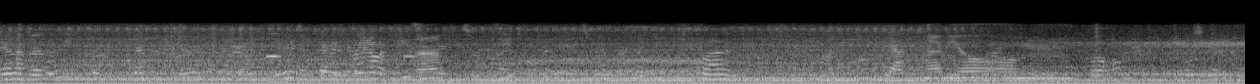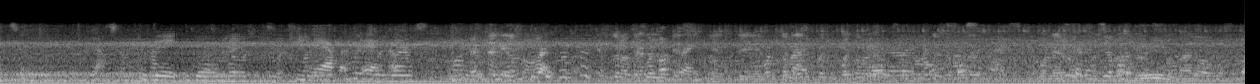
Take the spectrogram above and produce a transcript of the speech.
Ah, metieron atrás toma ese presupuesto ponerlo en nuestro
